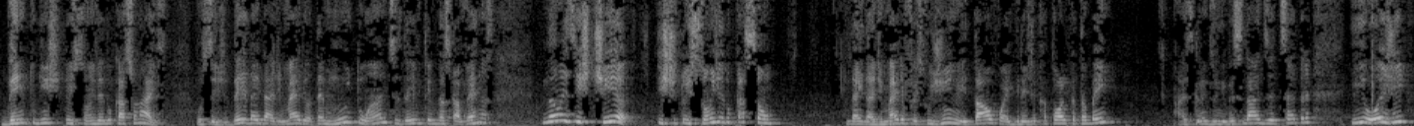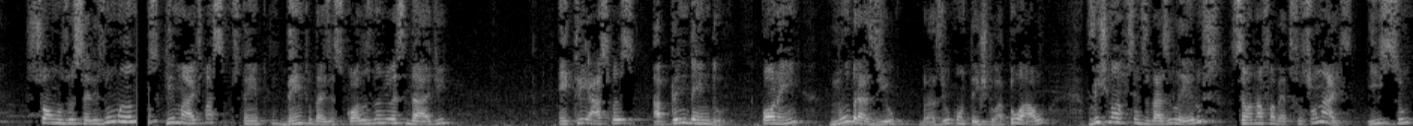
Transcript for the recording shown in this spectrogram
dentro de instituições educacionais. Ou seja, desde a Idade Média até muito antes, desde o tempo das cavernas, não existia instituições de educação. Da Idade Média foi surgindo e tal, com a Igreja Católica também, as grandes universidades, etc. E hoje somos os seres humanos que mais passamos tempo dentro das escolas da universidade, entre aspas, aprendendo. Porém, no Brasil, Brasil contexto atual, 29% dos brasileiros são analfabetos funcionais. Isso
